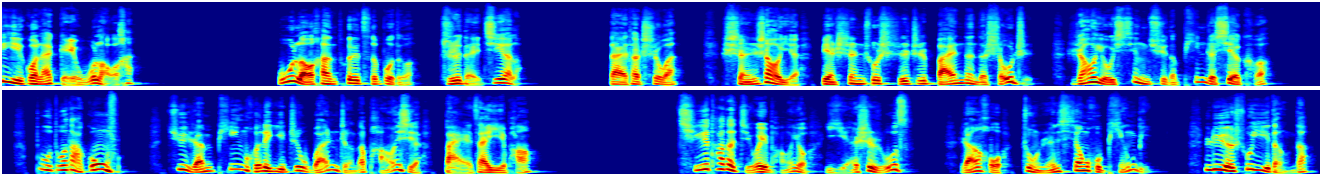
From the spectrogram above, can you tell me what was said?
递过来给吴老汉。吴老汉推辞不得，只得接了。待他吃完，沈少爷便伸出十只白嫩的手指，饶有兴趣的拼着蟹壳。不多大功夫，居然拼回了一只完整的螃蟹，摆在一旁。其他的几位朋友也是如此。然后众人相互评比，略输一等的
